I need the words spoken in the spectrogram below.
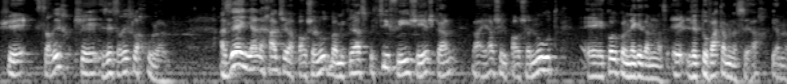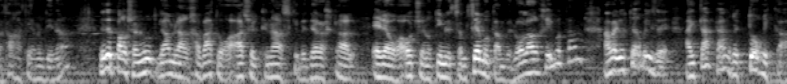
שצריך, שזה צריך לחול עליו. אז זה עניין אחד של הפרשנות במקרה הספציפי, שיש כאן בעיה של פרשנות אה, קודם כל נגד המנס... אה, לטובת המנסח, כי המנסחת היא המדינה, וזה פרשנות גם להרחבת הוראה של קנס, כי בדרך כלל אלה הוראות שנוטים לצמצם אותן ולא להרחיב אותן, אבל יותר מזה, הייתה כאן רטוריקה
